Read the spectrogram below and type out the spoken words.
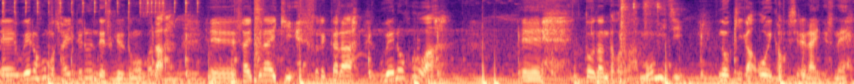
え上の方も咲いてるんですけれどもまだ、え咲いてない木。それから上の方はえー、っとなんだこれはもみじの木が多いかもしれないですね。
